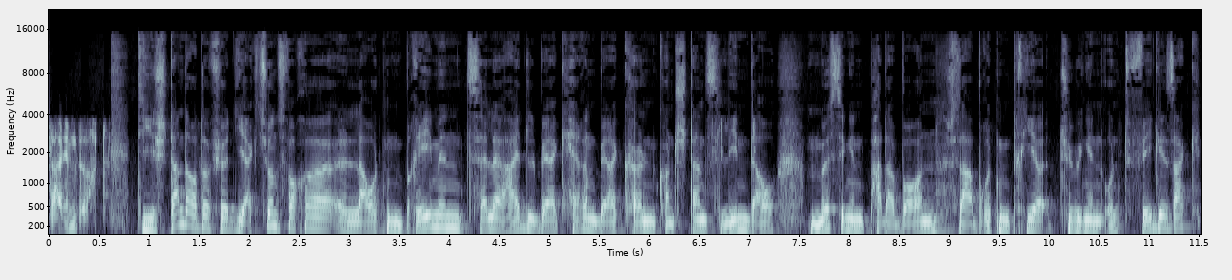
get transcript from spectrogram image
sein wird. Die Standorte für die Aktionswoche lauten Bremen, Celle, Heidelberg, Herrenberg, Köln, Konstanz, Lindau, Mössingen, Paderborn, Saarbrücken, Trier, Tübingen und Wegesack.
